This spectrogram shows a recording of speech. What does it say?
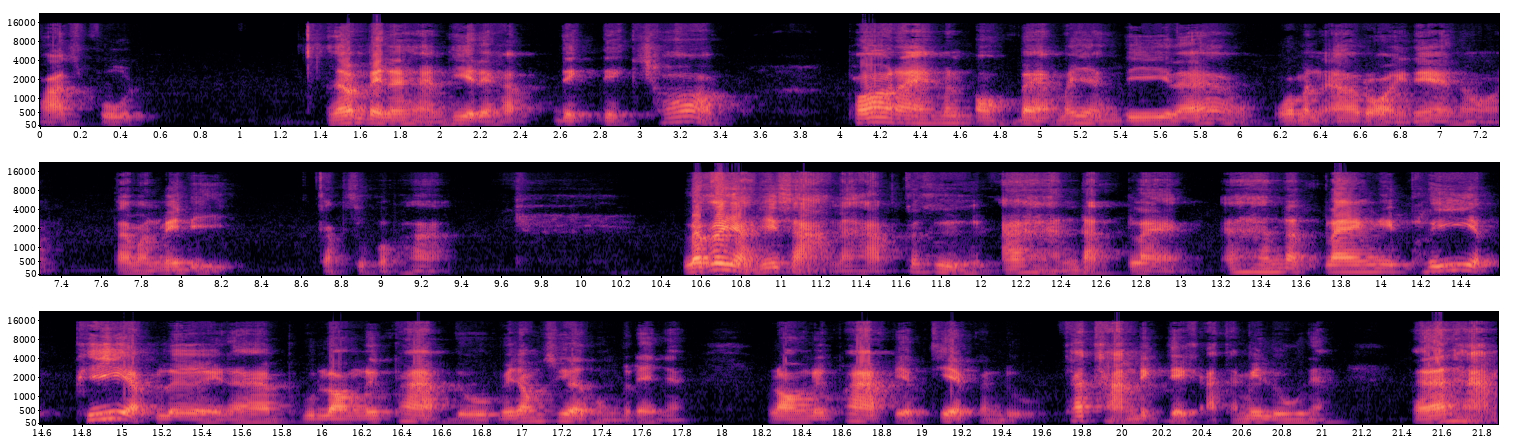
ฟาสต์ฟู้ด แล้วมันเป็นอาหารที่อะไรครับ เด็กๆชอบ เพราะอะไรมันออกแบบมาอย่างดีแล้ว ว่ามันอร่อยแน่นอน แต่มันไม่ดีกับสุขภาพ แล้วก็อย่างที่สามนะครับ ก็คืออาหารดัดแปลง อาหารดัดแปลงนี่เพียบเพียบเลยนะครับคุณลองนึกภาพดูไม่ต้องเชื่อผมก็ได้นะลองนึกภาพเปรียบเทียบกันดู ถ้าถามเด็ก ๆ อาจจะไม่รู้นะแต่ถ้าถาม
